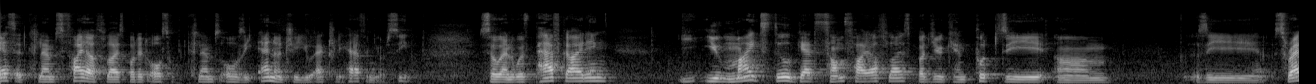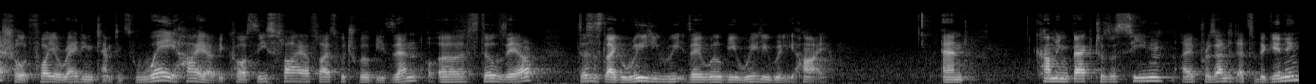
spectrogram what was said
Yes, it clamps fireflies, but it also clamps all the energy you actually have in your scene. So, and with path guiding, you might still get some fireflies, but you can put the um, the threshold for your radiance clamping way higher because these fireflies, which will be then uh, still there, this is like really, re they will be really, really high. And coming back to the scene I presented at the beginning,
